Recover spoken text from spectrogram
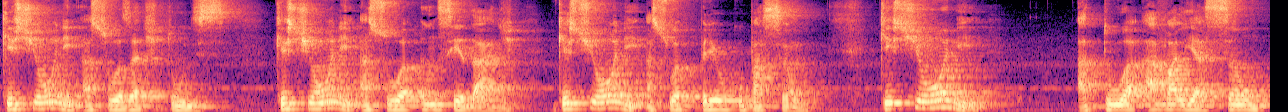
questione as suas atitudes, questione a sua ansiedade Questione a sua preocupação. Questione a tua avaliação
